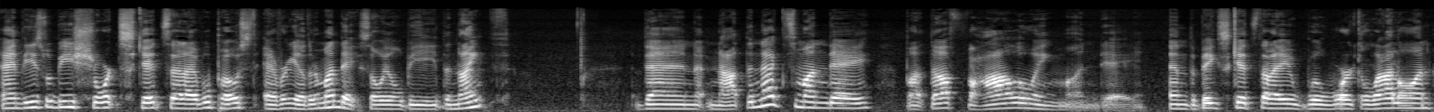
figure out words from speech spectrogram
And these will be short skits that I will post every other Monday. So it'll be the 9th, then not the next Monday, but the following Monday. And the big skits that I will work a lot on.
